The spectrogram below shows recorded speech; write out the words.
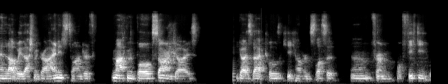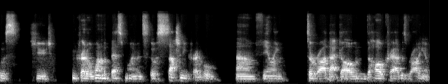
Ended up with Ash McGrath only his 200th, marking the ball. Siren goes, he goes back, calls a cucumber and slots it um, from what 50. It was huge, incredible. One of the best moments. It was such an incredible um, feeling to ride that goal, and the whole crowd was riding it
